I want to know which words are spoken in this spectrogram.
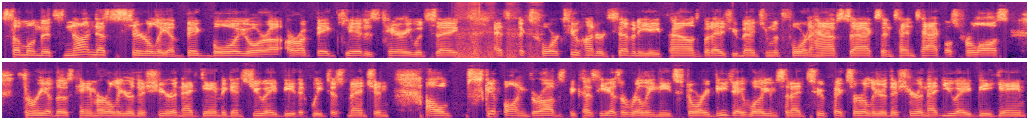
Someone that's not necessarily a big boy or a, or a big kid, as Terry would say, at 6'4, 278 pounds. But as you mentioned, with four and a half sacks and 10 tackles for loss, three of those came early earlier this year in that game against UAB that we just mentioned. I'll skip on Grubbs because he has a really neat story. BJ Williamson had two picks earlier this year in that UAB game.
